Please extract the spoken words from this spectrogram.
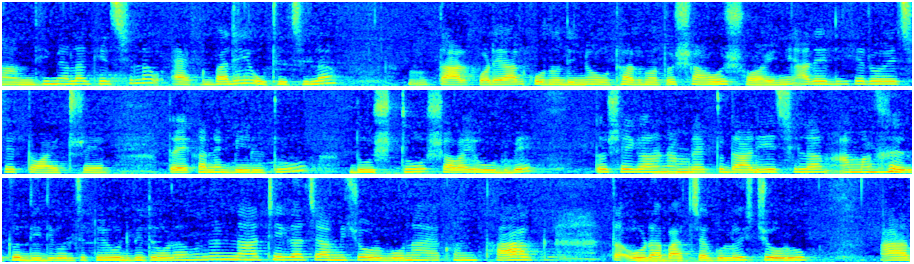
গান্ধী মেলা গেছিলাম, একবারই উঠেছিলাম। তারপরে আর কোনো দিনও ওঠার মতো সাহস হয়নি। আর এদিকে রয়েছে টয় ট্রেন। তো এখানে বিল্টু, দুষ্টু সবাই উঠবে। তো সেই কারণে আমরা একটু দাঁড়িয়েছিলাম। আমাদেরকে দিদি বলছে, তুই উঠবি তো? ওরা বললেন না, ঠিক আছে, আমি চড়বো না, এখন থাক। তা ওরা বাচ্চাগুলোই চড়ুক। আর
